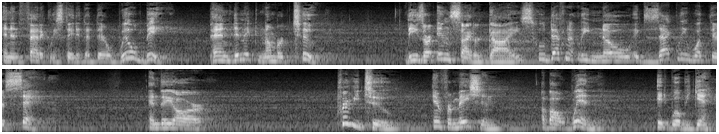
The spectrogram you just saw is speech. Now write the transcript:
and emphatically stated that there will be pandemic number two. These are insider guys who definitely know exactly what they're saying. And they are privy to information about when it will begin.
